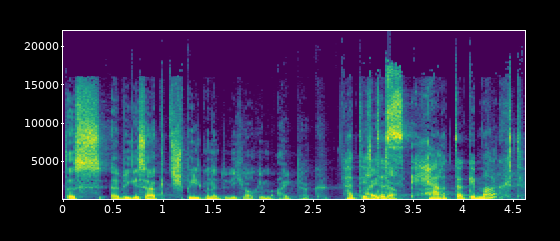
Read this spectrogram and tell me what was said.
das, äh, wie gesagt, spielt man natürlich auch im Alltag. Hat dich weiter. das härter gemacht?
